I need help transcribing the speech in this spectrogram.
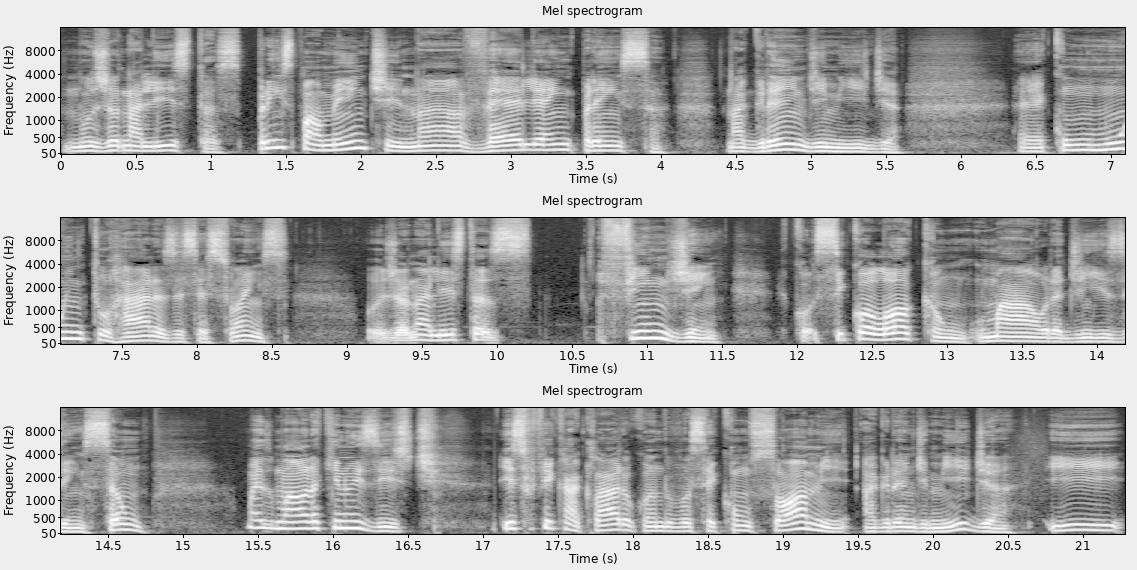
nos jornalistas, principalmente na velha imprensa, na grande mídia. É, com muito raras exceções, os jornalistas fingem, se colocam uma aura de isenção, mas uma aura que não existe. Isso fica claro quando você consome a grande mídia e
